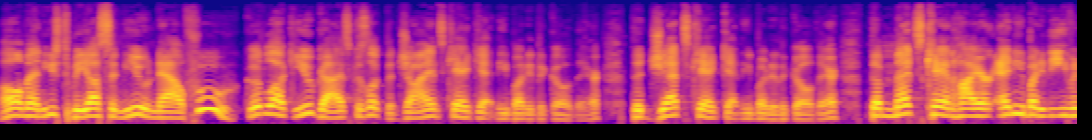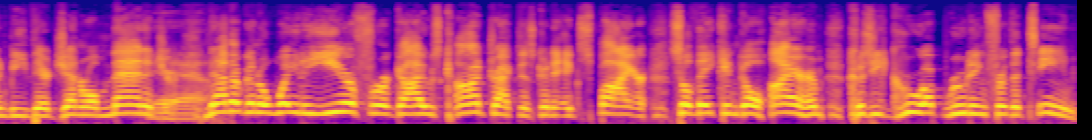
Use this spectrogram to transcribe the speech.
oh man, used to be us and you. Now, whew, good luck you guys. Because look, the Giants can't get anybody to go there. The Jets can't get anybody to go there. The Mets can't hire anybody to even be their general manager. Yeah. Now they're going to wait a year for a guy whose contract is going to expire so they can go hire him because he grew up rooting for the team.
